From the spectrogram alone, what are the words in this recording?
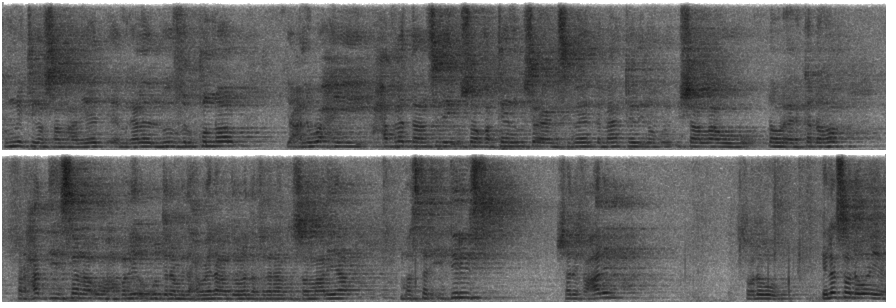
communitiga soomaaliyeed ee magaalada louisville ku nool yacni waxay xafladan siday u soo qabteen u soo aagsameen dhammaantood inuu insha allah uu dhowr eer ka dhaho. Farxaddiisana uu hambalyo ugu dira madaxweynaha dowladda federaalka soomaaliya master idris shariif cali soo dhawow. Ila soo dhaweeya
